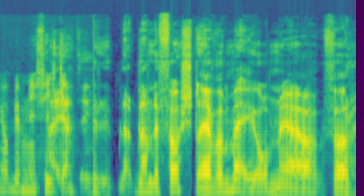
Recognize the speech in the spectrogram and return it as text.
Jag blev nyfiken. Bland det första jag var med om när jag för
